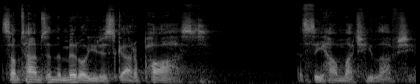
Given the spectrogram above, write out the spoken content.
Sometimes in the middle, you just got to pause and see how much he loves you.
